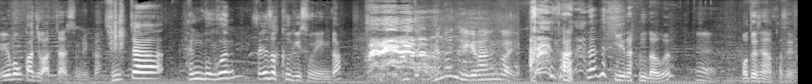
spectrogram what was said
일본까지 왔지 않습니까? 진짜 행복은 센서 크기 순인가? 당연한 얘기를 하는 거 아니야? 당연한 얘기를 한다고요? 네 어떻게 생각하세요?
